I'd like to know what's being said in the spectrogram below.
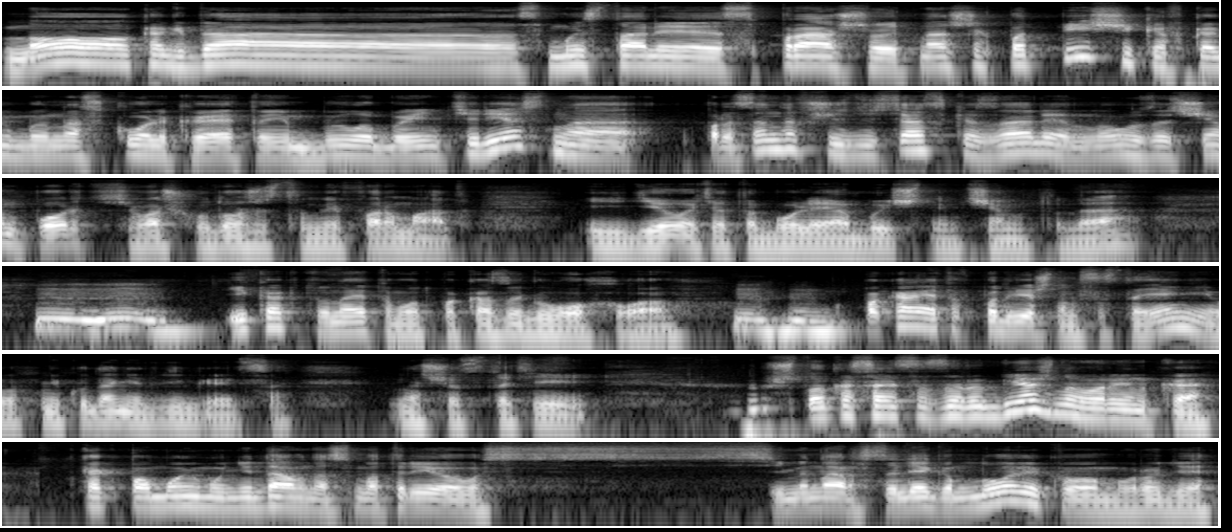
Но когда мы стали спрашивать наших подписчиков, как бы насколько это им было бы интересно, процентов 60 сказали, ну зачем портить ваш художественный формат и делать это более обычным чем-то, да? Mm-hmm. И как-то на этом вот пока заглохло. Mm-hmm. Пока это в подвешенном состоянии, вот никуда не двигается насчет статей. Что касается зарубежного рынка, как, по-моему, недавно смотрел семинар с Олегом Новиковым, вроде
